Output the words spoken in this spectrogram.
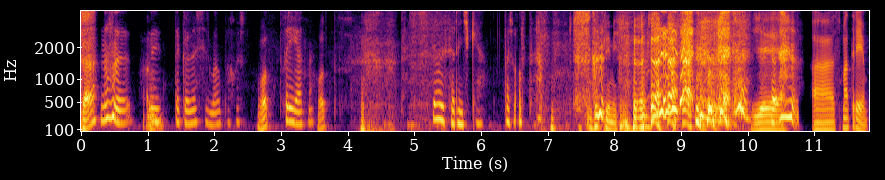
Да? Ну, да. А, Ты такой, знаешь, был похож. Вот. Приятно. Вот. Сделай сырнички, пожалуйста. Выпрямись. А, Смотри,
